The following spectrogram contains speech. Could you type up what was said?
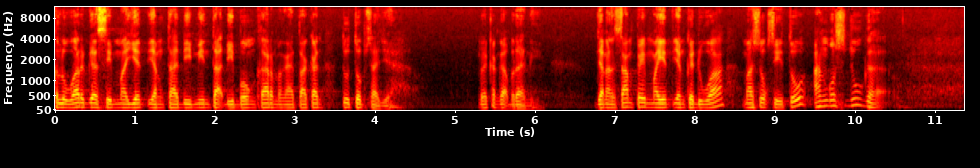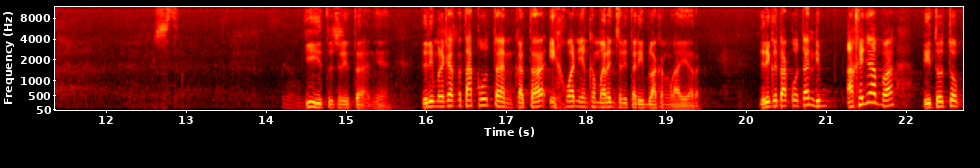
Keluarga si mayat yang tadi minta dibongkar mengatakan tutup saja. Mereka nggak berani. Jangan sampai mayat yang kedua masuk situ, angus juga. Gitu ceritanya. Jadi mereka ketakutan, kata ikhwan yang kemarin cerita di belakang layar. Jadi ketakutan, di, akhirnya apa? Ditutup.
